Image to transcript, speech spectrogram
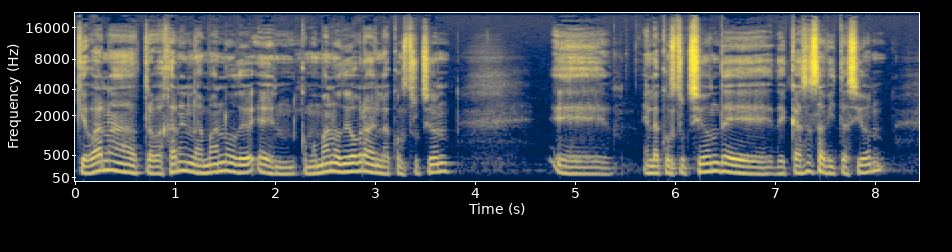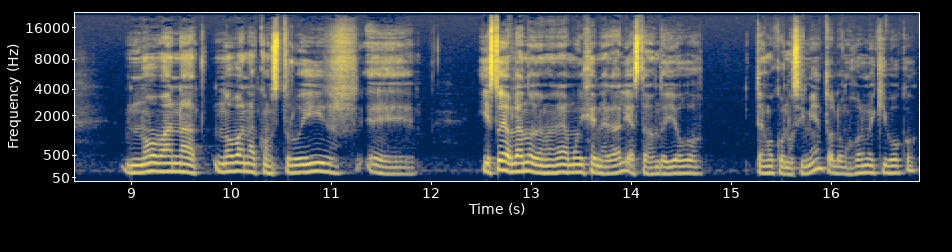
que van a trabajar en la mano de, como mano de obra en la construcción, eh, en la construcción de, casas habitación, no van a, no van a construir, eh, y estoy hablando de manera muy general y hasta donde yo tengo conocimiento, a lo mejor me equivoco,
